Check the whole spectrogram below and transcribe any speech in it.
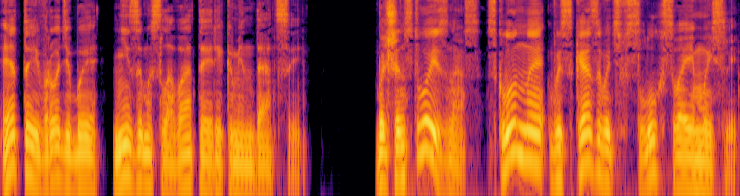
этой вроде бы незамысловатой рекомендации. Большинство из нас склонны высказывать вслух свои мысли.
